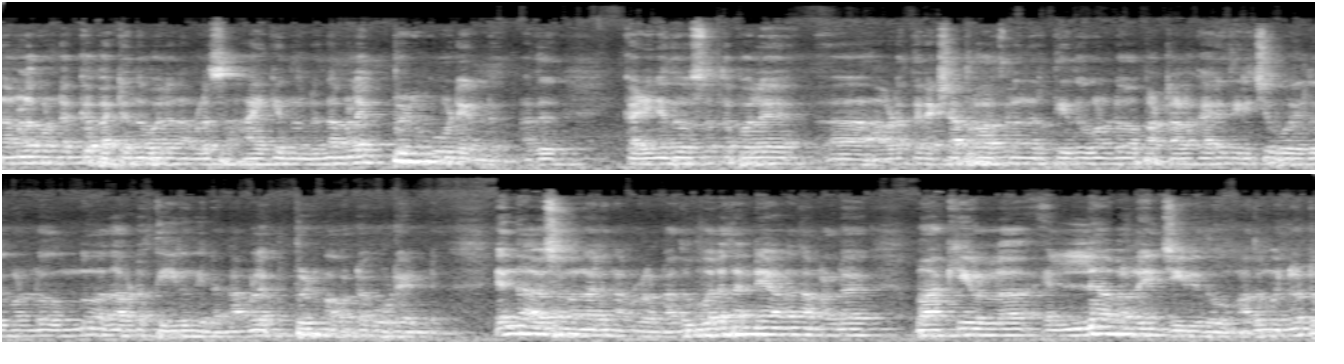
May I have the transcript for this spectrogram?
നമ്മളെ കൊണ്ടൊക്കെ പറ്റുന്ന പോലെ നമ്മളെ സഹായിക്കുന്നുണ്ട്. നമ്മളെപ്പോഴും കൂടെയുണ്ട്. അത് കഴിഞ്ഞ ദിവസത്തെ പോലെ അവിടുത്തെ രക്ഷാപ്രവർത്തനം നിർത്തിയത് കൊണ്ടോ പട്ടാളക്കാർ തിരിച്ചു പോയത് കൊണ്ടോ ഒന്നും അത് അവിടെ തീരുന്നില്ല. നമ്മളെപ്പോഴും അവരുടെ കൂടെയുണ്ട്. എന്താവശ്യം വന്നാലും നമ്മളുണ്ട്. അതുപോലെ തന്നെയാണ് നമ്മളുടെ ബാക്കിയുള്ള എല്ലാവരുടെയും ജീവിതവും. അത് മുന്നോട്ട്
